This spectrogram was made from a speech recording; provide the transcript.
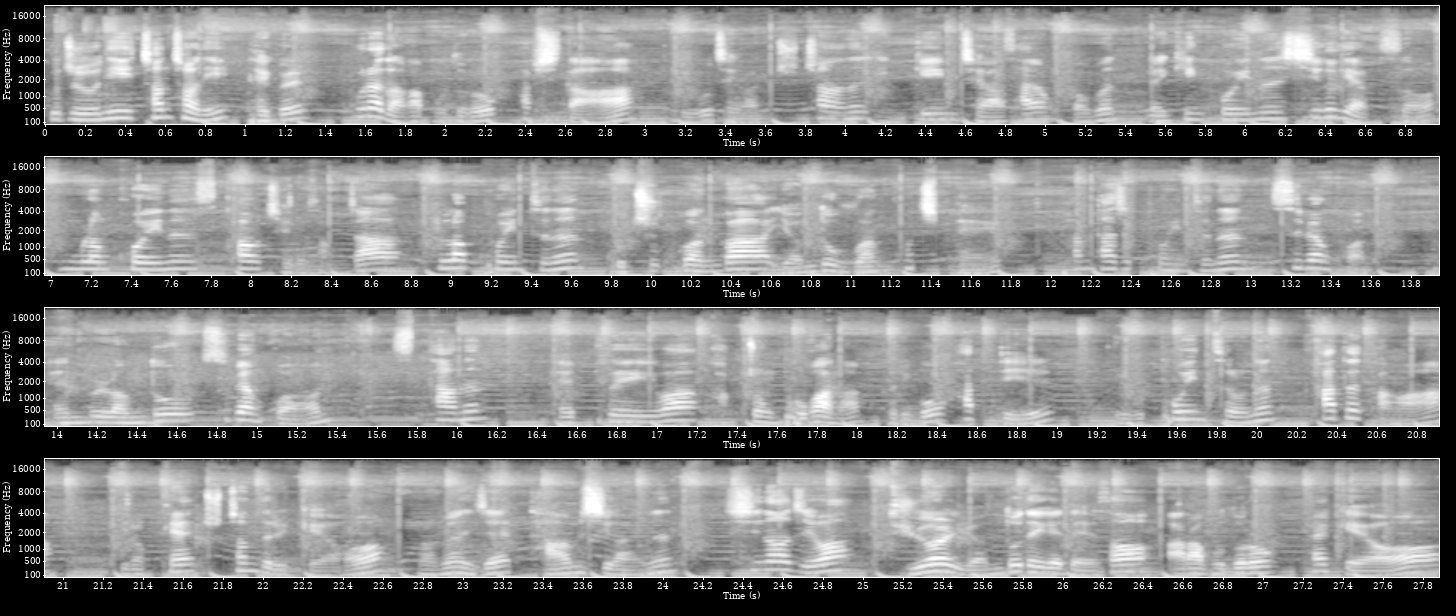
꾸준히 천천히 덱을 꾸려나가 보도록 합시다. 그리고 제가 추천하는 인게임 제한 사용법은 랭킹 코인은 시그 계약서, 홈런 코인은 스카우트 재료 상자, 클럽 포인트는 고축권과 연도 구간 코치팩, 판타지 포인트는 수병권, 엠블럼도 수병권, 스타는 FA와 각종 보관함, 그리고 핫딜, 그리고 포인트로는 카드 강화, 이렇게 추천드릴게요. 그러면 이제 다음 시간에는 시너지와 듀얼 연도 덱에 대해서 알아보도록 할게요.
